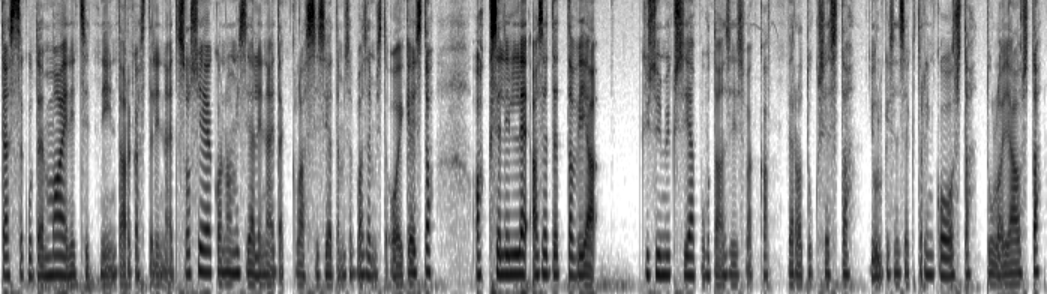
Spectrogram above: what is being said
tässä kuten mainitsit, niin tarkastelin näitä sosioekonomisia, eli näitä klassisia tämmöisen vasemmisto-oikeisto akselille asetettavia kysymyksiä. Puhutaan siis vaikka verotuksesta, julkisen sektorin koosta, tulojaosta –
